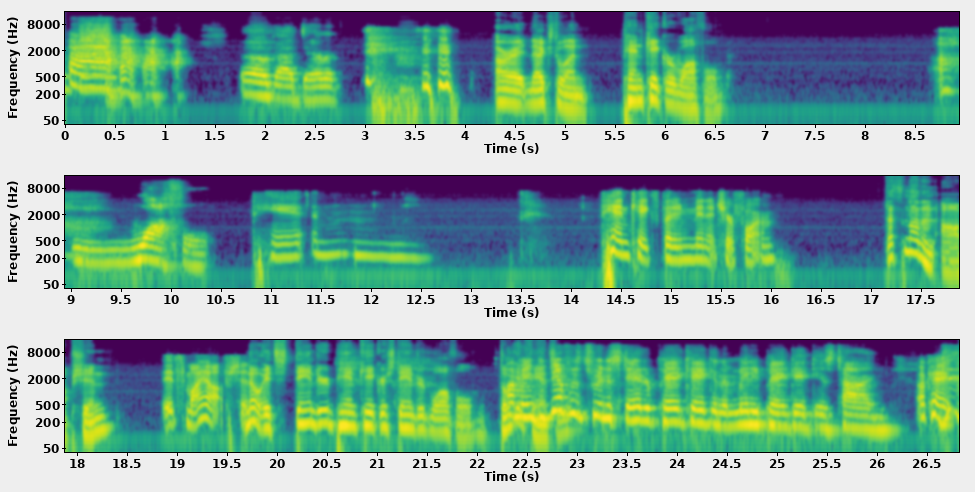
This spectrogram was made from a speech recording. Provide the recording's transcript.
God. oh god damn it. All right, next one. Pancake or waffle? Oh, Waffle. pan mm. pancakes, but in miniature form. That's not an option. It's my option. No, it's standard pancake or standard waffle. Don't I get mean, fancy. the difference between a standard pancake and a mini pancake is time. Okay.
